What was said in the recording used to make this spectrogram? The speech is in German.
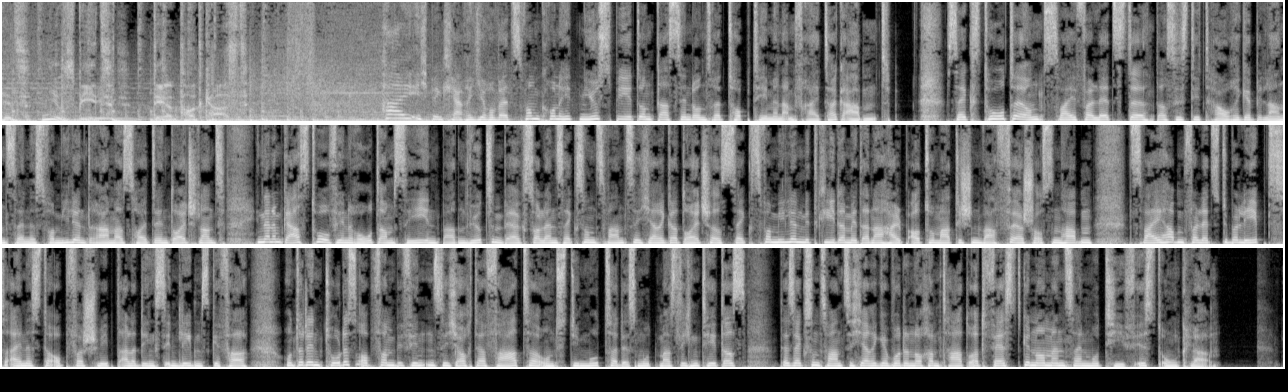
Hit Newsbeat, der Podcast. Hi, ich bin Clara Jirovetz vom Kronehit Newsbeat und das sind unsere Top-Themen am Freitagabend. Sechs Tote und zwei Verletzte, das ist die traurige Bilanz eines Familiendramas heute in Deutschland. In einem Gasthof in Rot am See in Baden-Württemberg soll ein 26-jähriger Deutscher sechs Familienmitglieder mit einer halbautomatischen Waffe erschossen haben. Zwei haben verletzt überlebt, eines der Opfer schwebt allerdings in Lebensgefahr. Unter den Todesopfern befinden sich auch der Vater und die Mutter des mutmaßlichen Täters. Der 26-jährige wurde noch am Tatort festgenommen, sein Motiv ist unklar.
